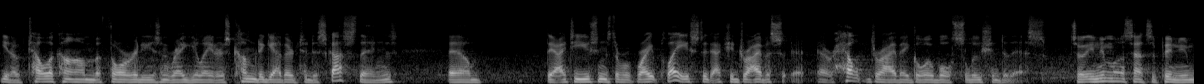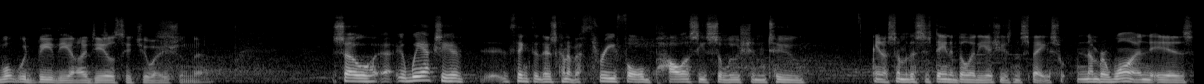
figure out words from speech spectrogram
you know, telecom authorities and regulators come together to discuss things, um, the ITU seems the right place to actually drive a, or help drive a global solution to this. So in Inmarsat's opinion, what would be the ideal situation there? So uh, we actually have, think that there's kind of a threefold policy solution to you know, some of the sustainability issues in space. Number one is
